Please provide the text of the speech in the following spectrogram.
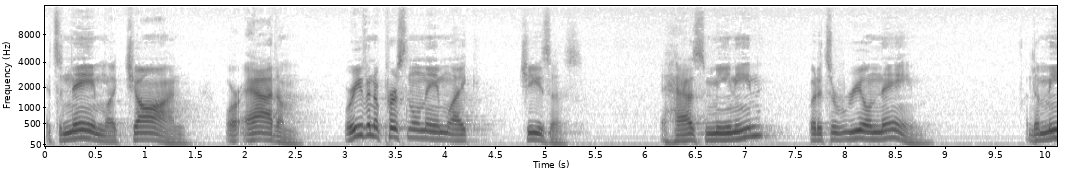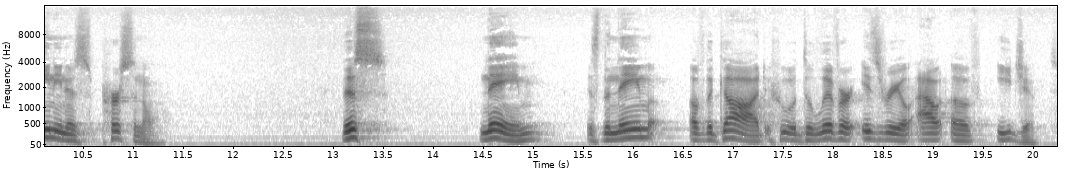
It's a name like John or Adam, or even a personal name like Jesus. It has meaning, but it's a real name. The meaning is personal. This name is the name of the God who will deliver Israel out of Egypt.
